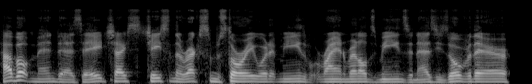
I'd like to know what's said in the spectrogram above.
How about Mendes? Eh, chasing the Wrexham story, what it means, what Ryan Reynolds means, and as he's over there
